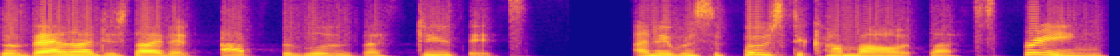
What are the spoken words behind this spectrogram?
so then I decided, absolutely, let's do this. And it was supposed to come out last spring,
